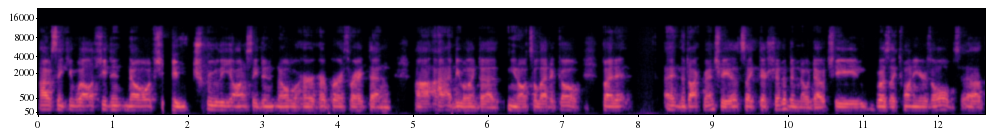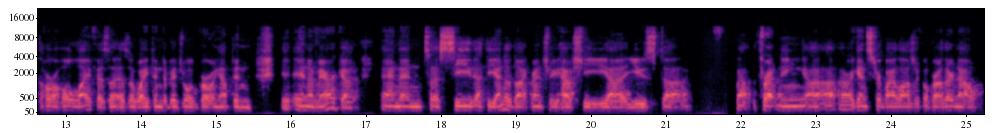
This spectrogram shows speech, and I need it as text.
I was thinking, well, if she didn't know, if she truly, honestly didn't know her her birthright, then uh, I'd be willing to you know to let it go. But it, in the documentary, it's like there should have been no doubt. She was like 20 years old, uh, her whole life as a, as a white individual growing up in in America, and then to see at the end of the documentary how she uh, used uh, threatening uh, uh against her biological brother. Now,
